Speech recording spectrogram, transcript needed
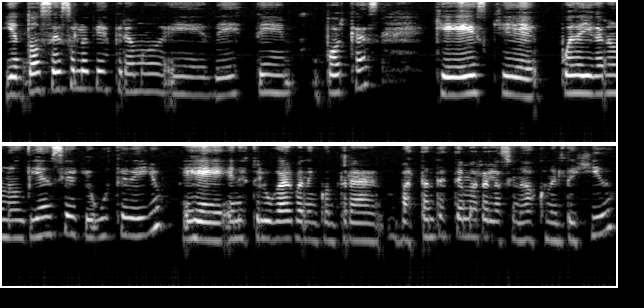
Y entonces eso es lo que esperamos eh, de este podcast que es que pueda llegar a una audiencia que guste de ello. Eh, en este lugar van a encontrar bastantes temas relacionados con el tejido,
